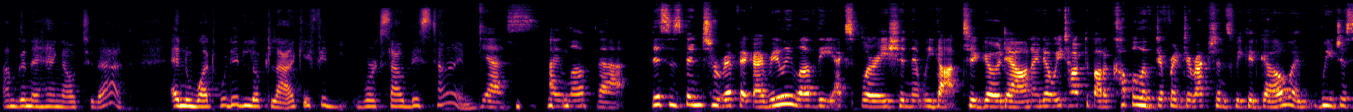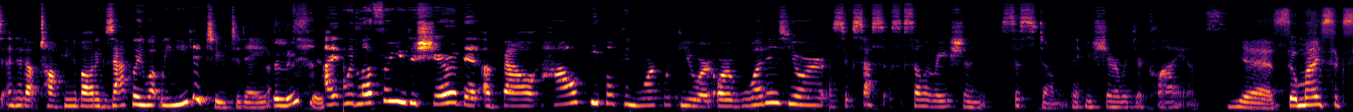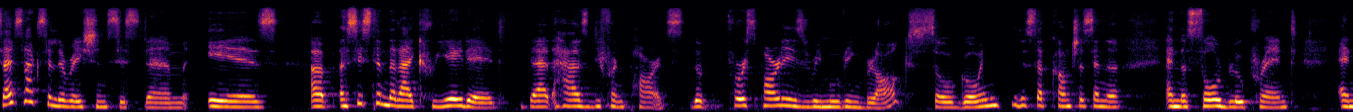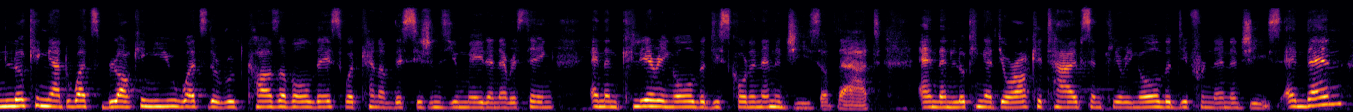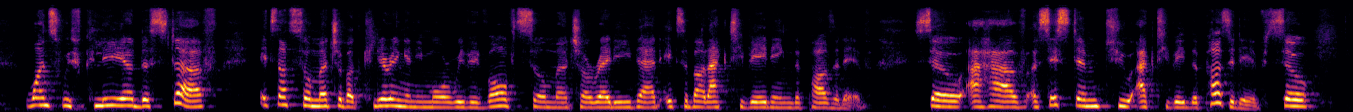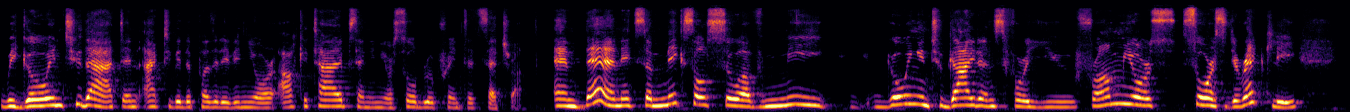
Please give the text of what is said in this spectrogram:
I'm going to hang out to that. And what would it look like if it works out this time? Yes, I love that. This has been terrific. I really love the exploration that we got to go down. I know we talked about a couple of different directions we could go, and we just ended up talking about exactly what we needed to today. Absolutely. I would love for you to share a bit about how people can work with you, or, or what is your success acceleration system that you share with your clients? Yes. Yeah, so, my success acceleration system is a, a, system that I created that has different parts. The first part is removing blocks, so going to the subconscious and the and the soul blueprint and looking at what's blocking you, what's the root cause of all this, what kind of decisions you made and everything, and then clearing all the discordant energies of that, and then looking at your archetypes and clearing all the different energies. And then once we've cleared the stuff, it's not so much about clearing anymore. We've evolved so much already that it's about activating the positive. So I have a system to activate the positive. So we go into that and activate the positive in your archetypes and in your soul blueprint, etc. And then it's a mix also of me going into guidance for you from your source directly,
